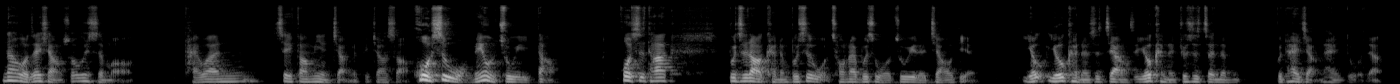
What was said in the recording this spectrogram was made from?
那我在想说，为什么台湾这方面讲的比较少，或是我没有注意到，或是他不知道，可能不是我，从来不是我注意的焦点，有有可能是这样子，有可能就是真的不太讲太多这样。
